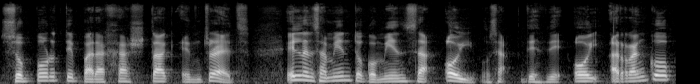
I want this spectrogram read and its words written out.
soporte para hashtag en Threads. El lanzamiento comienza hoy, o sea, desde hoy arrancó.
